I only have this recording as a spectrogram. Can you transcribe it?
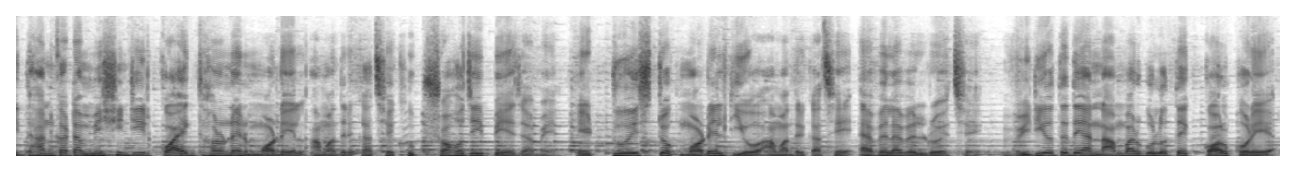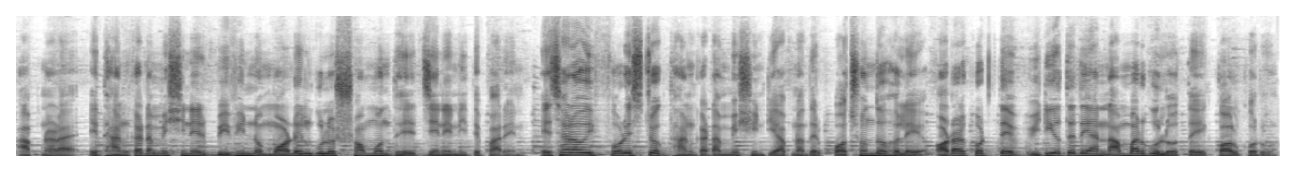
এই ধান কাটা মেশিনটির কয়েক ধরনের মডেল আমাদের কাছে খুব সহজেই পেয়ে যাবে এর টু স্টোক মডেলটিও আমাদের কাছে অ্যাভেলেবেল রয়েছে। ভিডিওতে দেয়া নাম্বারগুলোতে কল করে আপনারা এই ধান কাটা মেশিনের বিভিন্ন মডেলগুলোর সম্বন্ধে জেনে নিতে পারেন। এছাড়াও এই ফোর স্টোক ধান কাটা মেশিনটি আপনাদের পছন্দ হলে অর্ডার করতে ভিডিওতে দেয়া নাম্বারগুলোতে কল করুন।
